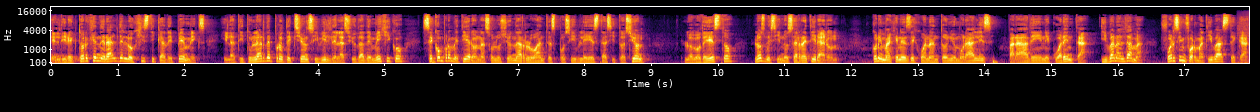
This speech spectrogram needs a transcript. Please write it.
El director general de logística de Pemex y la titular de Protección Civil de la Ciudad de México se comprometieron a solucionar lo antes posible esta situación. Luego de esto, los vecinos se retiraron. Con imágenes de Juan Antonio Morales para ADN 40, Iván Aldama, Fuerza Informativa Azteca.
